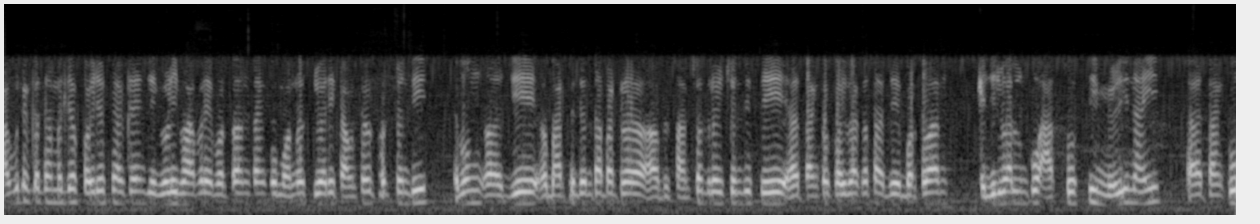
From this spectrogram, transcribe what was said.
ଆଉ ଗୋଟେ କଥା ମଧ୍ୟ କହି ରଖିବା ପାଇଁ ଯେଭଳି ଭାବରେ ବର୍ତ୍ତମାନ ତାଙ୍କୁ ମନୋଜ ତିୱାରୀ କାଉଣ୍ଟର କରିଛନ୍ତି ଏବଂ ଯିଏ ଭାରତୀୟ ଜନତା ପାର୍ଟିର ସାଂସଦ ରହିଛନ୍ତି ସେ ତାଙ୍କ କହିବା କଥା ଯେ ବର୍ତ୍ତମାନ କେଜରିୱାଲଙ୍କୁ ଆଶ୍ୱସ୍ତି ମିଳିନାହିଁ ତାଙ୍କୁ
